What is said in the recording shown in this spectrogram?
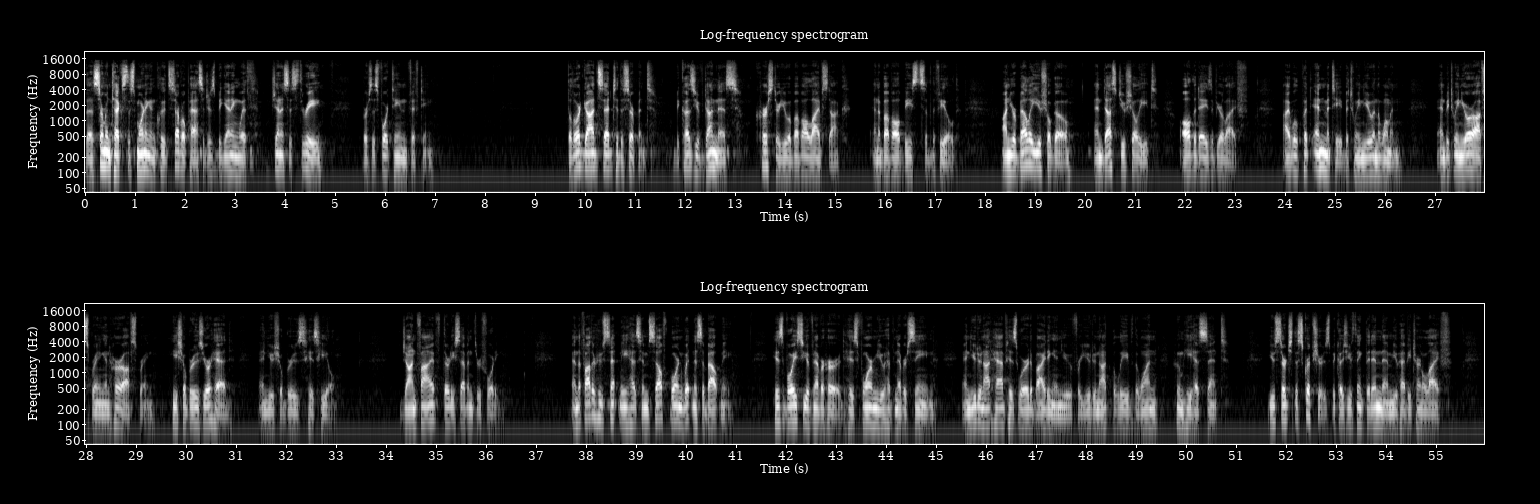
The sermon text this morning includes several passages, beginning with Genesis 3, verses 14 and 15. The Lord God said to the serpent, Because you've done this, cursed are you above all livestock and above all beasts of the field. On your belly you shall go, and dust you shall eat all the days of your life. I will put enmity between you and the woman, and between your offspring and her offspring. He shall bruise your head, and you shall bruise his heel. John 5, 37 through 40. And the Father who sent me has himself borne witness about me. His voice you have never heard, his form you have never seen, and you do not have his word abiding in you, for you do not believe the one whom he has sent. You search the Scriptures because you think that in them you have eternal life,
